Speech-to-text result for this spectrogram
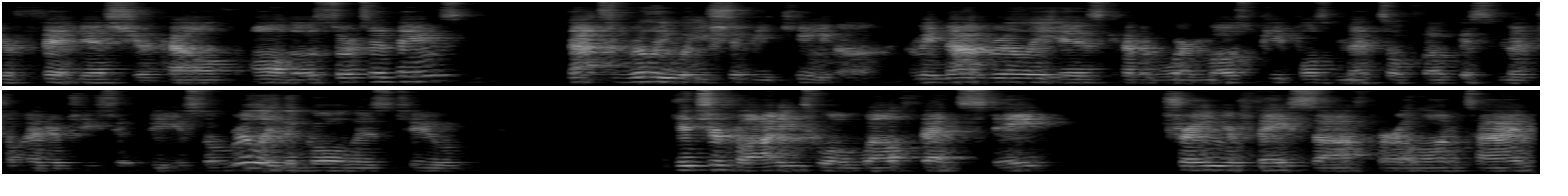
your fitness, your health, all those sorts of things, that's really what you should be keen on. I mean, that really is kind of where most people's mental focus and mental energy should be. So really the goal is to get your body to a well-fed state, train your face off for a long time,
